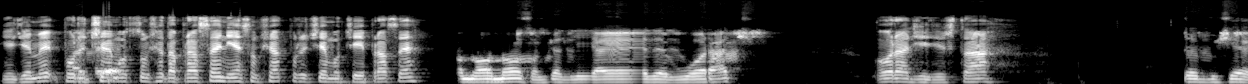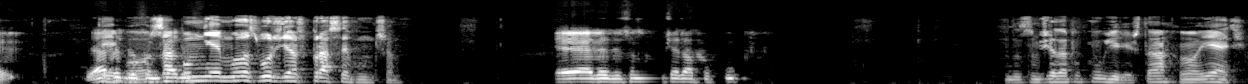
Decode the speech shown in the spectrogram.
Jedziemy. Pożyczyłem od sąsiada prasę, nie sąsiad? Pożyczyłem od ciebie prasę. No, no, sąsiad, ja jedę łorać, Orać jedziesz, ta? żeby się... Ja jadę do bo sąsiada, zapomniałem rozłożyć, aż prasę włączam. ja jadę do sąsiada po puk. Do sąsiada po pół jedziesz, ta? O, jedź.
